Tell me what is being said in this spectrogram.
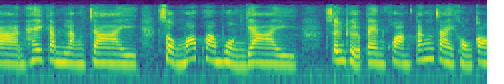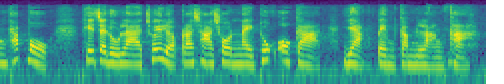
การให้กำลังใจ ส่งมอบความห่วงใย ซึ่งถือเป็นความตั้งใจของกองทัพบบก ที่จะดูแลช่วยเหลือประชาชนในทุกโอกาสอย่างเต็มกำลังค่ะ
